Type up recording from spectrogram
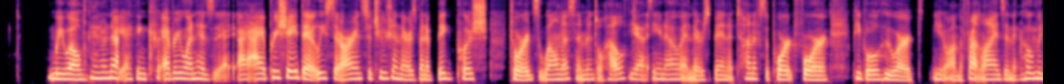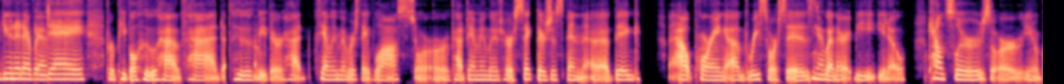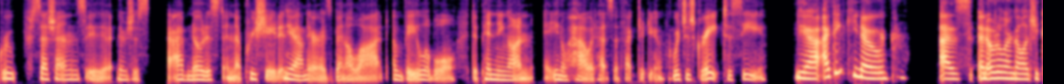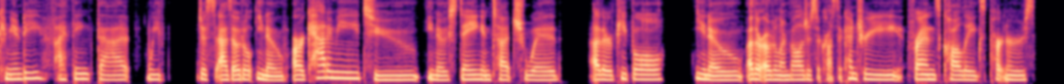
We will. I don't know. I think everyone has, I, I appreciate that at least at our institution, there's been a big push towards wellness and mental health. Yes. You know, and there's been a ton of support for people who are, you know, on the front lines in the Mhm. COVID unit every day, for people who have had, who've either had family members they've lost or, or have had family members who are sick. There's just been a, a big outpouring of resources, Yeah. whether it be, you know, counselors or, you know, group sessions. Eh, There's just, I've noticed and appreciated Yeah. that there has been a lot available depending on, eh, you know, how it has affected you, which is great to see. Yeah, I think, you know, as an otolaryngology community, I think that we just as oto, you know, our academy to, you know, staying in touch with other people, you know, other otolaryngologists across the country, friends, colleagues, partners,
